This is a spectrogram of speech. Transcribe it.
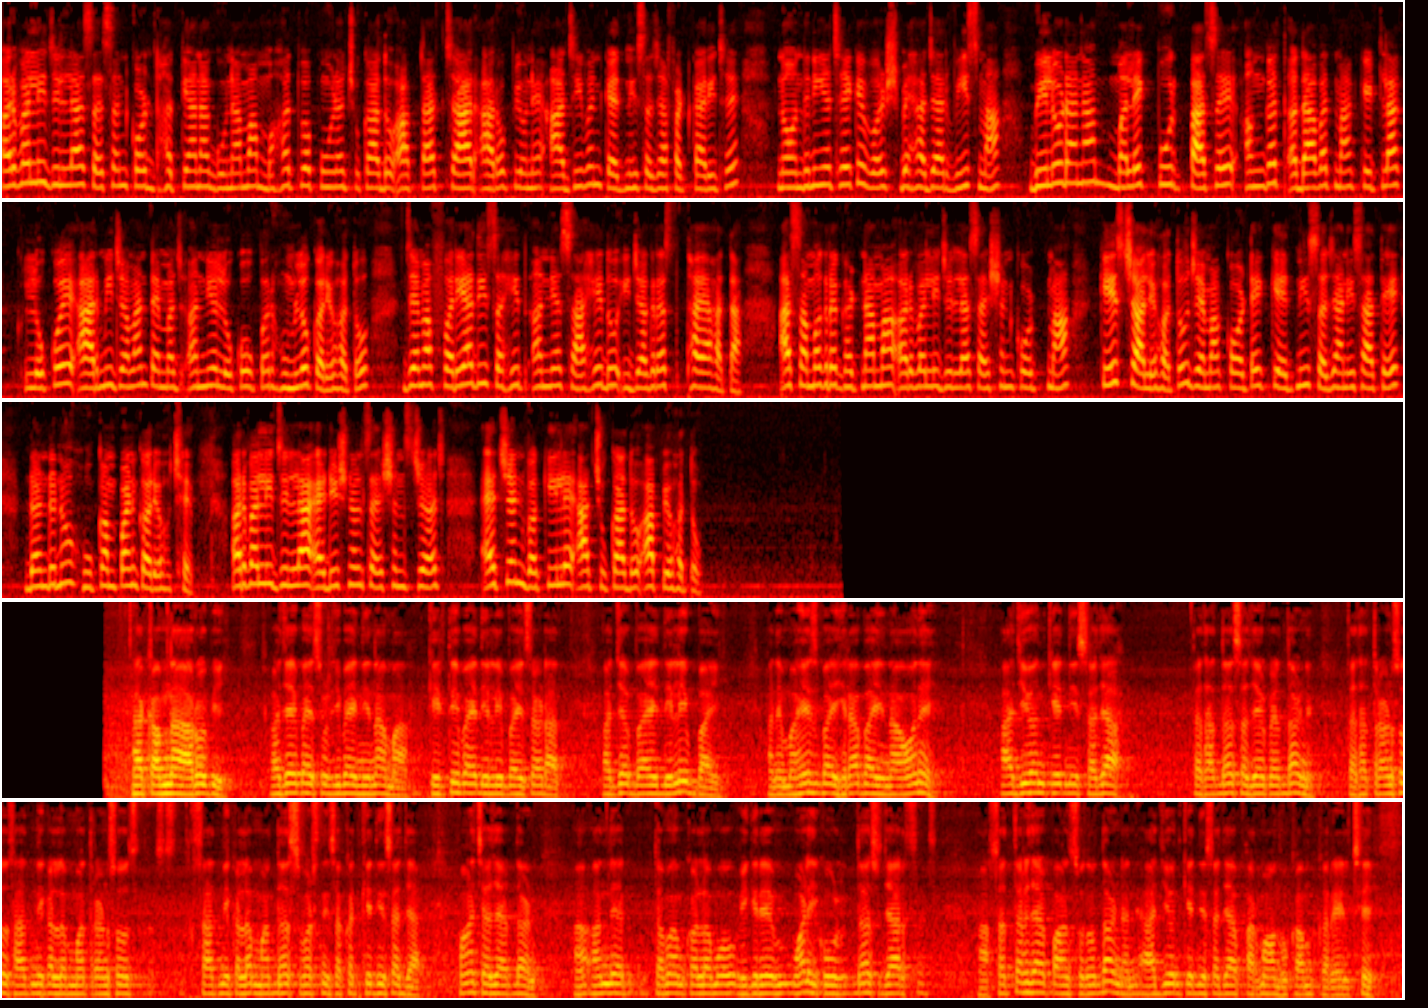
અરવલ્લી જિલ્લા સેશન હત્યાના ગુનામાં મહત્વપૂર્ણ ચુકાદો આપતા ચાર આરોપીઓને આજીવન કેદની સજા ફટકારી છે. નોંધનીય છે કે વર્ષ બે હજાર વીસમાં ભિલોડાના મલેકપુર પાસે અંગત અદાવતમાં કેટલાક લોકોએ આર્મી જવાન તેમજ અન્ય લોકો ઉપર હુમલો કર્યો હતો, જેમાં ફરિયાદી સહિત અન્ય સાહેદો ઇજાગ્રસ્ત થયા હતા. આ સમગ્ર ઘટનામાં અરવલ્લી જિલ્લા સેશન કોર્ટમાં કેસ ચાલ્યો હતો, જેમાં કોર્ટે કેદની સજાની સાથે દંડનો હુકમ પણ કર્યો છે. અરવલ્લી જિલ્લા એડિશનલ સેશન્સ જજ એચ એન વકીલે આ ચુકાદો આપ્યો હતો. આ કામના આરોપી અજયભાઈ સુરજીભાઈ નીનામા, કીર્તિભાઈ દિલીપભાઈ સડાત, અજયભાઈ દિલીપભાઈ અને મહેશભાઈ હીરાભાઈ નાઓને આજીવન કેદની સજા તથા દસ હજાર રૂપિયા દંડ તથા ત્રણસો સાતની કલમમાં ત્રણસો સાતની કલમમાં દસ વર્ષની સખત કેદની સજા, પાંચ હજાર દંડ અન્ય તમામ કલમો વગેરે મળી કુલ દસ હજાર સત્તર હજાર પાંચસોનો દંડ અને આજીવન કેદની સજા ફરમાવવાનો હુકમ કરેલ છે.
